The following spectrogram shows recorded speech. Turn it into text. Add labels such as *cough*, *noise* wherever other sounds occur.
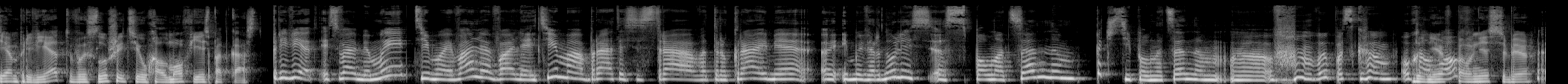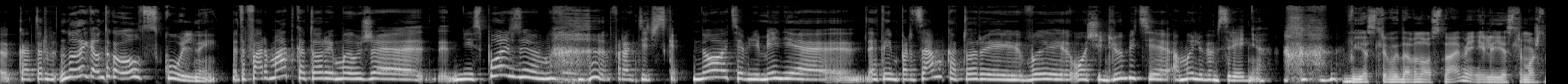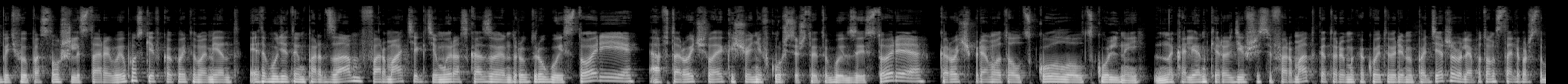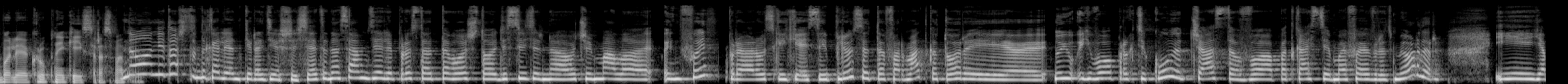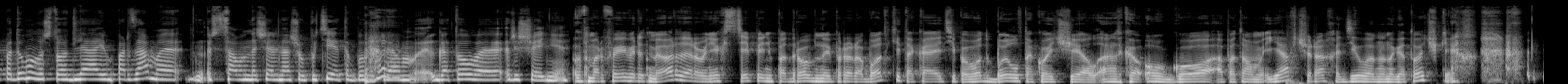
Всем привет! Вы слушаете «У холмов есть подкаст». Привет! И с вами мы, Тима и Валя, Валя и Тима, брат и сестра в Crime. Э, и мы вернулись с полноценным, почти полноценным э, *laughs* выпуском «У да холмов». Не, вполне себе. Э, который, ну, он такой олдскульный. Это формат, который мы уже не используем *laughs* практически. Но, тем не менее, это импортзам, который вы очень любите, а мы любим среднее. *laughs* Если вы давно с нами, или если, может быть, вы послушали старые выпуски в какой-то момент, это будет импортзам в формате, где мы рассказываем друг другу истории, а второй человек еще не в курсе, что это будет за история. Короче, прям вот олдскул, олдскульный, на коленке родившийся формат, который мы какое-то время поддерживали, а потом стали просто более крупные кейсы рассматривать. Ну, не то, что на коленке родившийся, это на самом деле просто от того, что действительно очень мало инфы про русские кейсы, и плюс это формат, который, ну, его практикуют часто в подкасте My Favorite Murder, и я подумала, что для импарзама в самом начале нашего пути это было *laughs* прям готовое решение. В My Favorite Murder у них степень подробной проработки такая, типа, вот был такой чел, она такая, ого, а потом я вчера ходила на ноготочки, *laughs*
